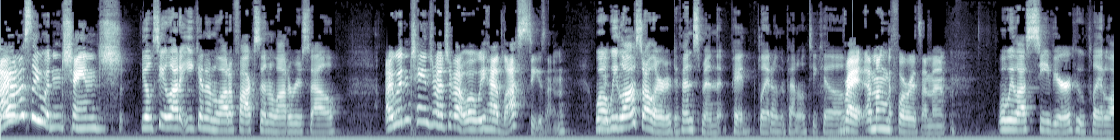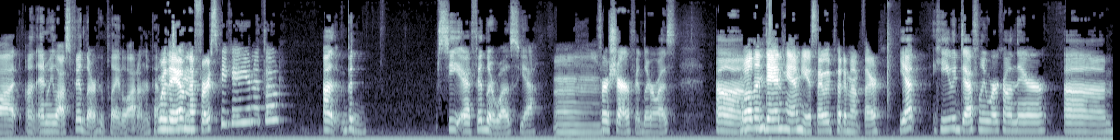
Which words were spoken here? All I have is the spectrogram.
I honestly wouldn't change. you'll see a lot of Eakin and a lot of Faksa and a lot of Roussel. I wouldn't change much about what we had last season. Well, we lost all our defensemen that paid, played on the penalty kill. Right among the forwards, I meant. Well, we lost Sevier, who played a lot, on, and we lost Fiddler, who played a lot on the penalty Were they on the first PK unit though? Uh, but see uh, Fiddler was, yeah, for sure. Fiddler was. Um, Well, then Dan Hamhuis, I would put him up there. Yep, he would definitely work on there. Um,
